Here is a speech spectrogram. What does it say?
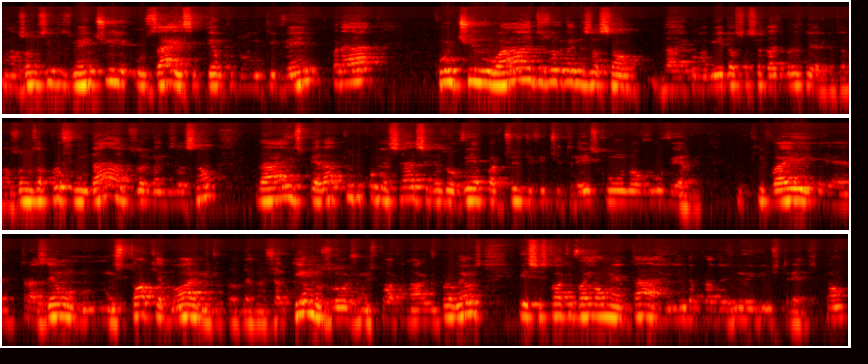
nós vamos simplesmente usar esse tempo do ano que vem para continuar a desorganização da economia e da sociedade brasileira. Quer dizer, nós vamos aprofundar a desorganização para esperar tudo começar a se resolver a partir de 23 com o novo governo, o que vai é, trazer um, um, estoque enorme de problemas. Já temos hoje um estoque enorme de problemas, esse estoque vai aumentar ainda para 2023. Então,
